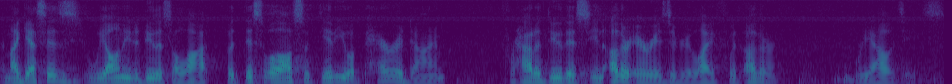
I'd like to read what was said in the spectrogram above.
and my guess is we all need to do this a lot, but this will also give you a paradigm for how to do this in other areas of your life with other realities.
